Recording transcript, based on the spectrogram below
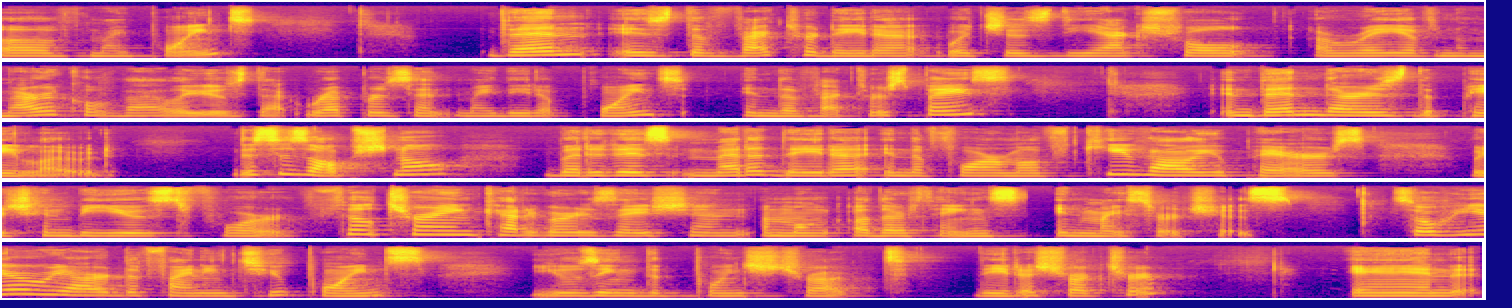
of my point. Then is the vector data, which is the actual array of numerical values that represent my data points in the vector space. And then there is the payload, This is optional, but it is metadata in the form of key value pairs, which can be used for filtering, categorization, among other things in my searches. So here we are defining two points using the point struct data structure. And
